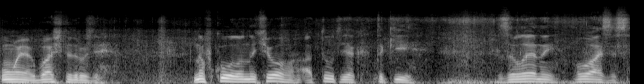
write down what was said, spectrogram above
О, як бачите, друзі. Навколо нічого, а тут як такий зелений оазіс.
